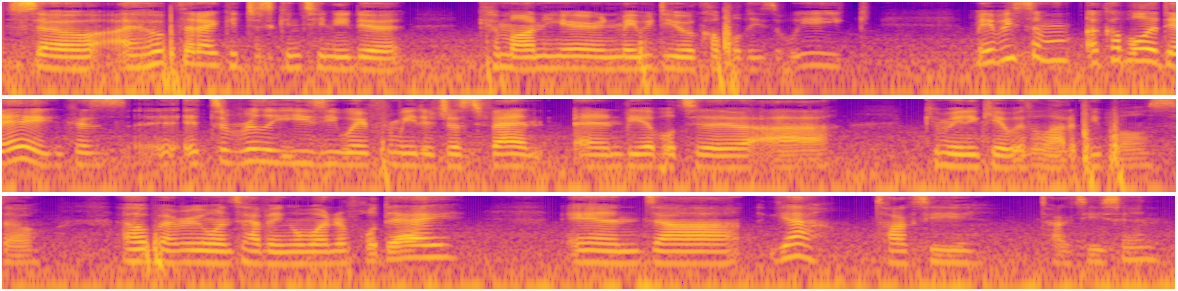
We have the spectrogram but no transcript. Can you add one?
So I hope that I could just continue to come on here and maybe do a couple of these a week, maybe some a couple a day, because it's a really easy way for me to just vent and be able to uh, communicate with a lot of people. So I hope everyone's having a wonderful day, and uh, yeah, talk to you talk to you soon.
